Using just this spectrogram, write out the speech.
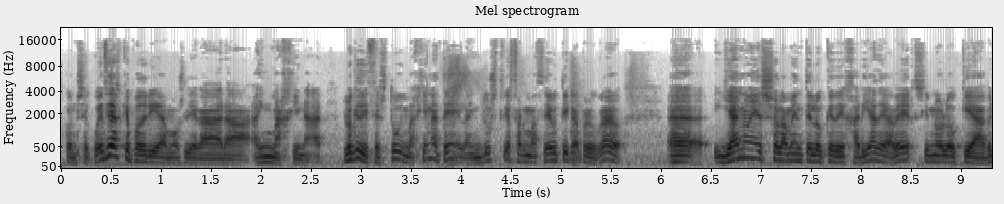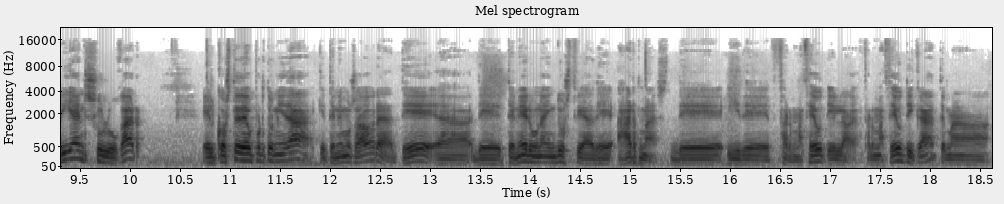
consecuencias que podríamos llegar a, imaginar. Lo que dices tú, imagínate, la industria farmacéutica, pero claro, eh, ya no es solamente lo que dejaría de haber, sino lo que habría en su lugar. El coste de oportunidad que tenemos ahora de, eh, tener una industria de armas y de farmacéutica, farmacéutica tema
